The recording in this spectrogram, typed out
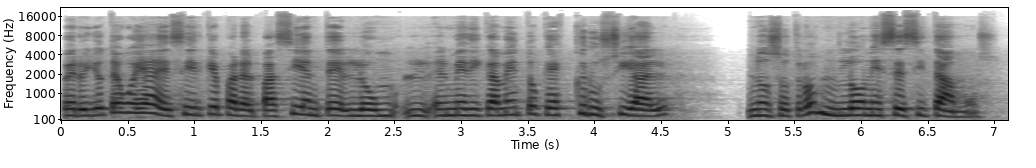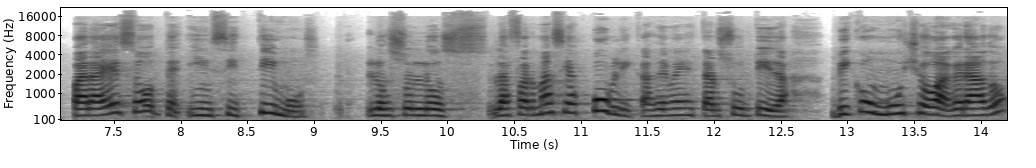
Pero yo te voy a decir que para el paciente el medicamento que es crucial, nosotros lo necesitamos para eso insistimos, las farmacias públicas deben estar surtidas. Vi con mucho agrado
